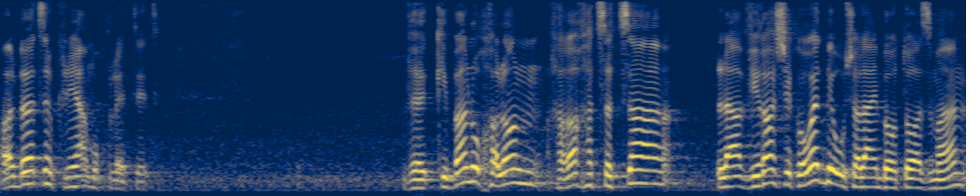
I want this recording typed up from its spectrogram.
אבל בעצם כניעה מוחלטת. וקיבלנו חלון חרך הצצה לאווירה שקורית בירושלים באותו הזמן,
